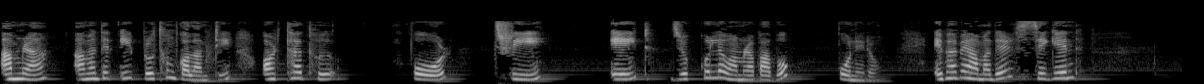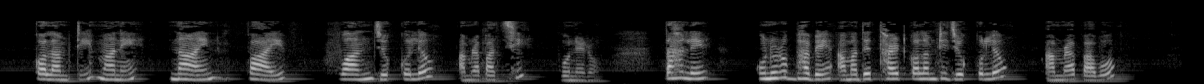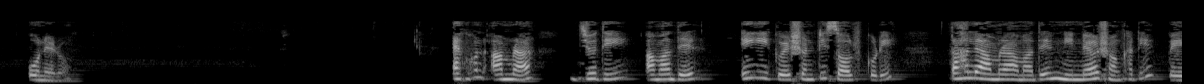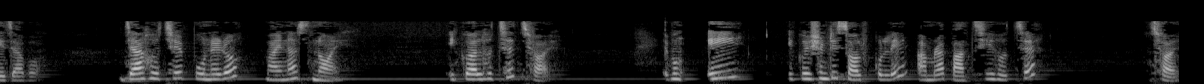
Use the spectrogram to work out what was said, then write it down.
আমরা আমাদের এই প্রথম কলামটি অর্থাৎ ফোর, থ্রি, এইট যোগ করলেও আমরা পাবো পনেরো। এভাবে আমাদের সেকেন্ড কলামটি মানে নাইন, ফাইভ, ওয়ান যোগ করলেও আমরা পাচ্ছি পনেরো। তাহলে অনুরূপভাবে আমাদের থার্ড কলামটি যোগ করলেও আমরা পাব পনেরো। এখন আমরা যদি আমাদের এই ইকুয়েশনটি সলভ করি, তাহলে আমরা আমাদের নির্ণয় সংখ্যাটি পেয়ে যাব, যা হচ্ছে পনেরো মাইনাস নয় ইকুয়াল হচ্ছে ছয়। এবং এই ইকুয়েশনটি সলভ করলে আমরা পাচ্ছি হচ্ছে ছয়।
